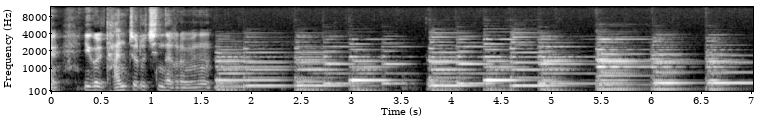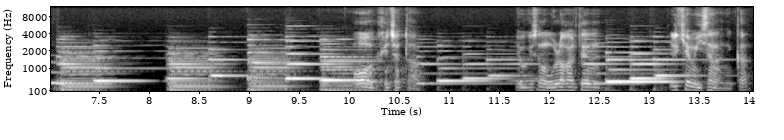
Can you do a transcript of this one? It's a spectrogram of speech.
이걸 단조로 친다 그러면은 괜찮다 여기서 올라갈 때는 이렇게 하면 이상하니까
